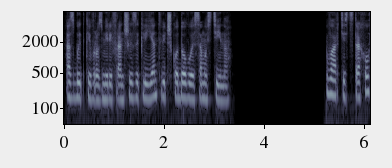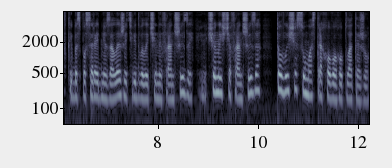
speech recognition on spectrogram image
а збитки в розмірі франшизи клієнт відшкодовує самостійно. Вартість страховки безпосередньо залежить від величини франшизи, що нижча франшиза, то вища сума страхового платежу.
